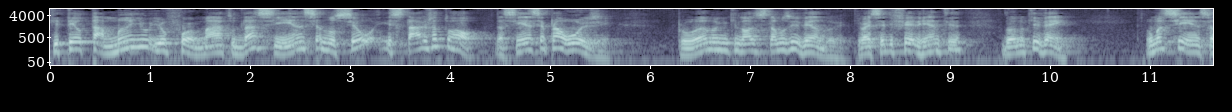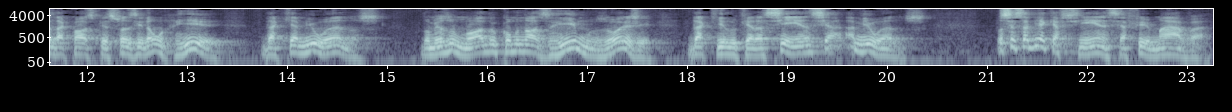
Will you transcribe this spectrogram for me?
que tem o tamanho e o formato da ciência no seu estágio atual, da ciência para hoje, para o ano em que nós estamos vivendo, que vai ser diferente do ano que vem. Uma ciência da qual as pessoas irão rir daqui a mil anos do mesmo modo como nós rimos hoje daquilo que era ciência há mil anos. Você sabia que a ciência afirmava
